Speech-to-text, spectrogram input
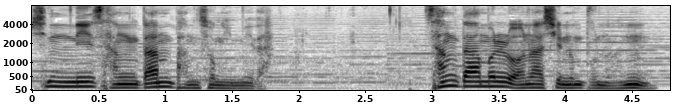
심리 상담 방송입니다. 상담을 원하시는 분은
